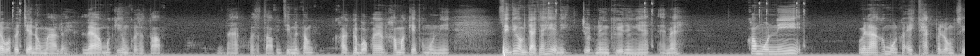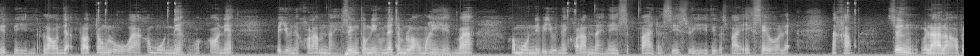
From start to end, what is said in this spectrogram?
ระบบไปเจนออกมาเลย แล้วเมื่อกี้ผมกด stop นะฮะกด stop จริงๆมันต้องระบบเขาจะเข้ามาเก็บข้อมูลนี้ สิ่งที่ผมอยากจะเห็นอีกจุดหนึ่งคืออย่างเงี้ยเห็นไหมข้อมูลนี้เวลาข้อมูลเขา extract ไปลง CSV เนี่ยเราเราต้องรู้ว่าข้อมูลเนี้ยหัวข้อเนี้ยไปอยู่ในคอลัมน์ไหน ซึ่งตรงนี้ผมได้จำลองมาให้เห็นว่าข้อมูลนี้ไปอยู่ในคอลัมน์ไหนในไฟล์ .csv หรือไฟล์ excel แหละนะครับ ซึ่งเวลาเราเอาไป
